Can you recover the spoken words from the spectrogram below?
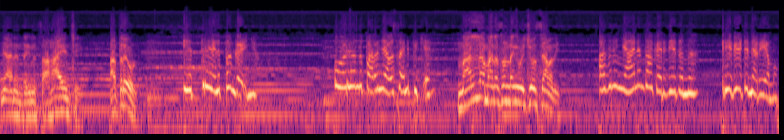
ഞാൻ എന്തെങ്കിലും സഹായം ചെയ്യും. അത്രേ ഉള്ളൂ. എത്ര എളുപ്പം കഴിഞ്ഞു. ഓരോന്ന് പറഞ്ഞ് അവസാനിപ്പിക്കാൻ. നല്ല മനസ്സുണ്ടെങ്കിൽ വിശ്വസിച്ചാൽ മതി. അതിന് ഞാനെന്താ കരുതിയതെന്ന് രവിയേട്ടൻ അറിയാമോ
